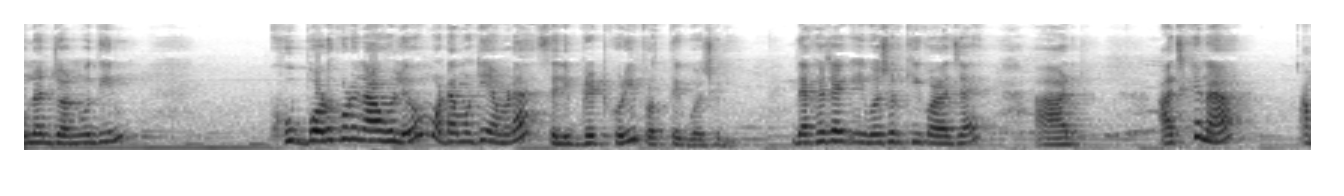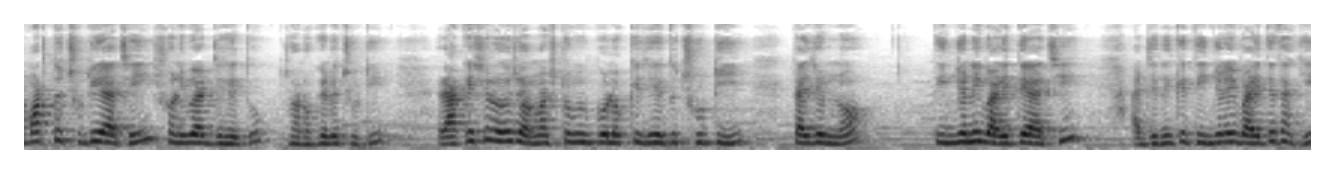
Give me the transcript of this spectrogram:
ওনার জন্মদিন খুব বড় করে না হলেও মোটামুটি আমরা সেলিব্রেট করি প্রত্যেক বছরই। দেখা যাক এই বছর কি করা যায়। আর আজকে না, আমার তো ছুটি আছেই, শনিবার যেহেতু ঝনকেরও ছুটি। রাকেশেরও জন্মাষ্টমী উপলক্ষে যেহেতু ছুটি, তাই জন্য তিনজনেই বাড়িতে আছি। আর যেদিনকে তিনজনেই বাড়িতে থাকি,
